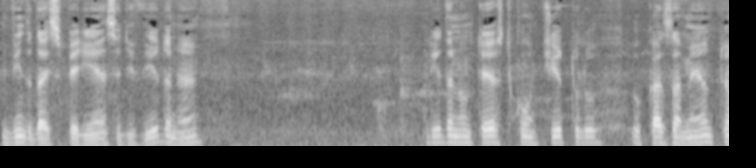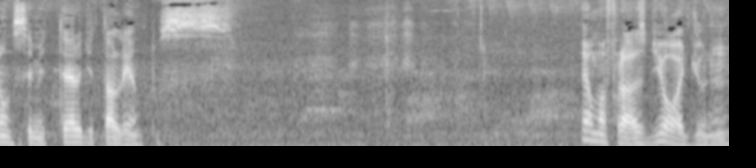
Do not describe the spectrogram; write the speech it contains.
vindo da experiência de vida, né? Lida num texto com o título O casamento é um cemitério de talentos. É uma frase de ódio, né?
